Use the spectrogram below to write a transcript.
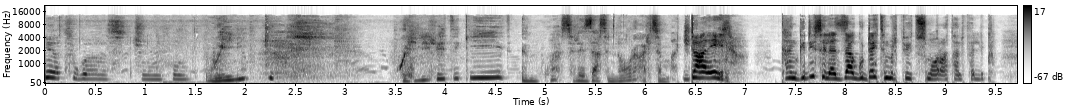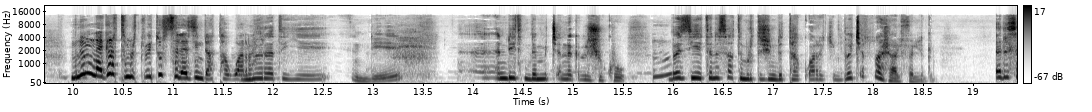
የቱ ጋር ረስቼው? ወይኔ ወይኔ ለጥቂት እንኳን ስለዛ ስናወራ አልሰማች። ዳንኤል ከእንግዲህ ስለዛ ጉዳይ ትምህርት ቤት ውስጥ ማውራት አልፈልግም። ምንም ነገር ትምህርት ቤት ውስጥ ስለዚህ እንዳታዋራ። ምህረትዬ እንዴ እንዴት እንደምጨነቅልሽ እኮ በዚህ የተነሳ ትምህርትሽ እንድታቋርጭ በጭራሽ አልፈልግም። ርዕሰ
